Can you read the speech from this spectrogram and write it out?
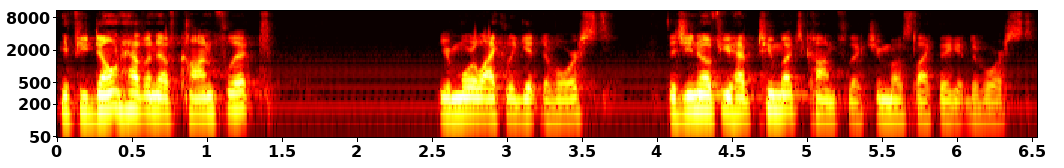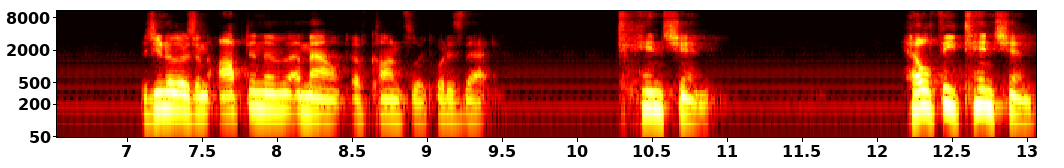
if you don't have enough conflict, you're more likely to get divorced? Did you know if you have too much conflict, you're most likely to get divorced? Did you know there's an optimum amount of conflict? What is that? Tension. Healthy tension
